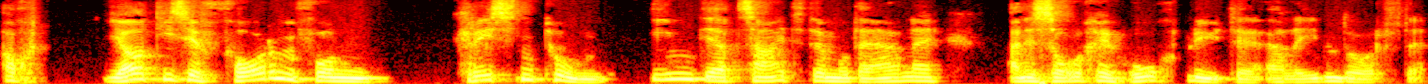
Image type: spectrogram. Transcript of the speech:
auch ja, diese Form von Christentum in der Zeit der Moderne eine solche Hochblüte erleben durfte.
